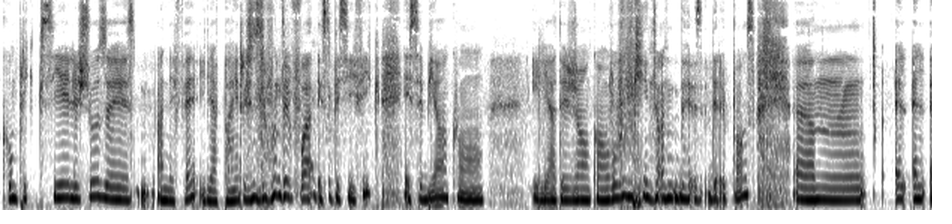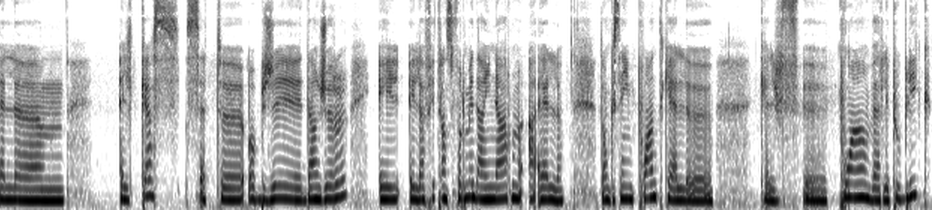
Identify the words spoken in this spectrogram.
complexifiais les choses et en effet, il n'y a pas une raison des fois spécifique. Et c'est bien quand il y a des gens comme vous qui donnent des, réponses. Euh, elle, elle, elle, euh, casse cet euh, objet dangereux et elle l'a fait transformer dans une arme à elle. Donc c'est une pointe qu'elle qu'elle euh, pointe vers le public,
